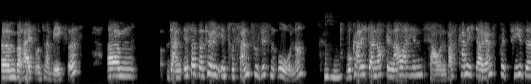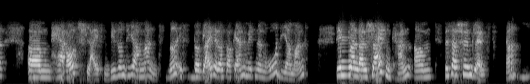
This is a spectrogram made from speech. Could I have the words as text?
ähm, bereits unterwegs ist, ähm, dann ist das natürlich interessant zu wissen, oh, ne? Mhm. Wo kann ich da noch genauer hinschauen? Was kann ich da ganz präzise ähm, herausschleifen, wie so ein Diamant? Ne? Ich begleiche das auch gerne mit einem Rohdiamant, den man dann schleifen kann, ähm, bis er schön glänzt. Ja? Mhm.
